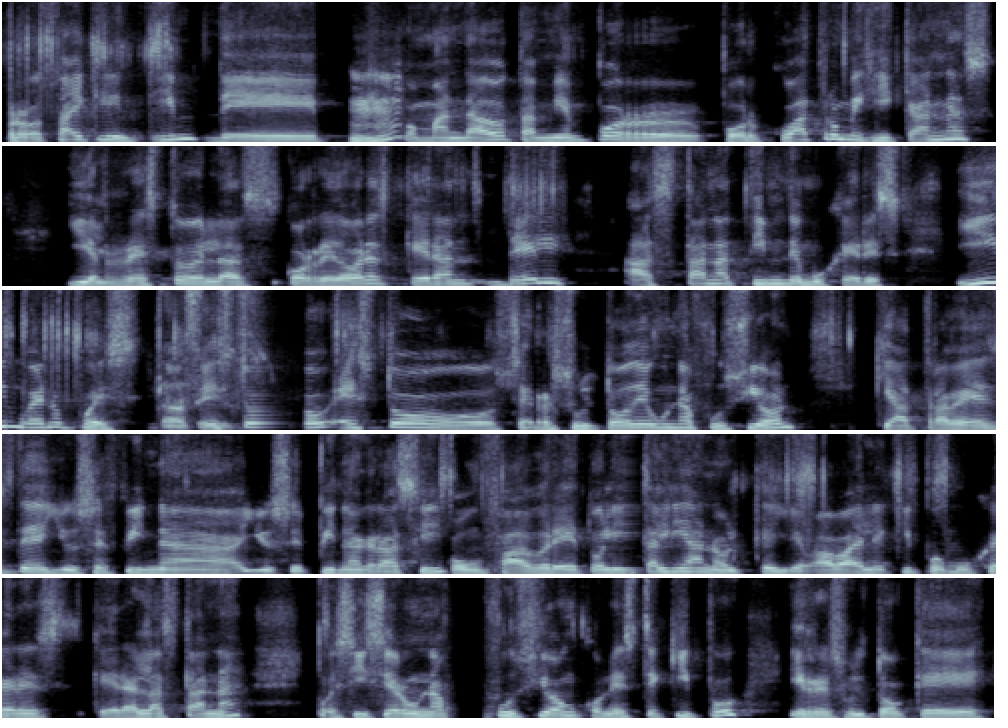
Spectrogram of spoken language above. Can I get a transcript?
Pro Cycling Team, de, comandado también por, por cuatro mexicanas y el resto de las corredoras que eran del Astana Team de mujeres. Y bueno, pues esto, esto se resultó de una fusión que a través de Josefina, Josepina Grassi con Fabreto, el italiano, el que llevaba el equipo mujeres, que era el Astana, pues hicieron una fusión con este equipo y resultó que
